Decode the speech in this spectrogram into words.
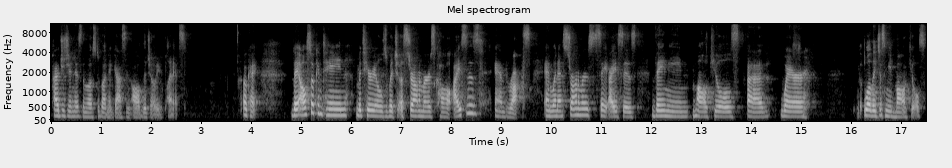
Hydrogen is the most abundant gas in all of the Jovian planets. Okay, they also contain materials which astronomers call ices and rocks. And when astronomers say ices, they mean molecules uh, where, well, they just mean molecules.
